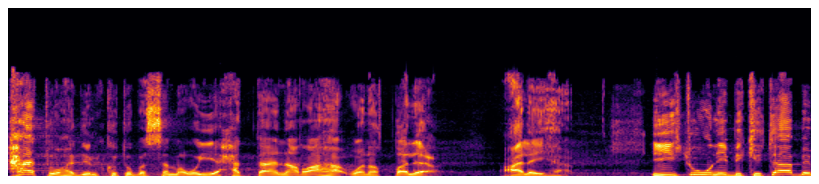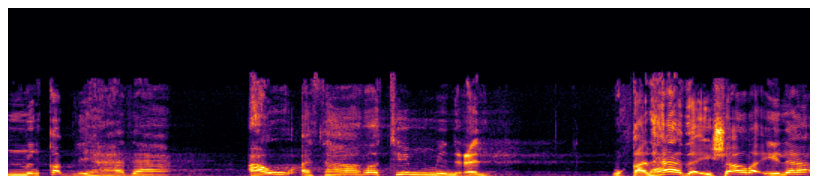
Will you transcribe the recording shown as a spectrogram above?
هاتوا هذه الكتب السماوية حتى نراها ونطلع عليها. ايتوني بكتاب من قبل هذا أو أثارة من علم. وقال هذا إشارة إلى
